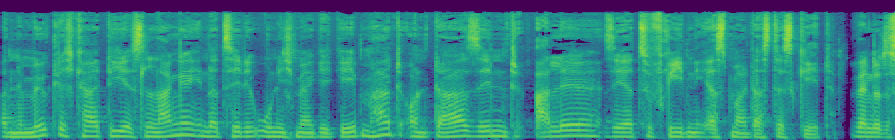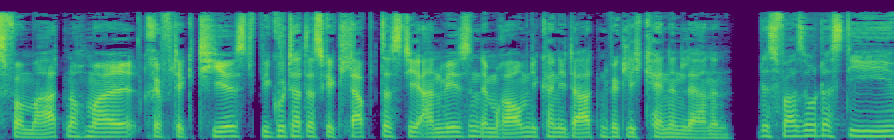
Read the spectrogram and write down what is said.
eine Möglichkeit, die es lange in der CDU nicht mehr gegeben hat und da sind alle sehr zufrieden erstmal, dass das geht. Wenn du das Format nochmal reflektierst, wie gut hat das geklappt, dass die Anwesenden im Raum die Kandidaten wirklich kennenlernen? Das war so, dass die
